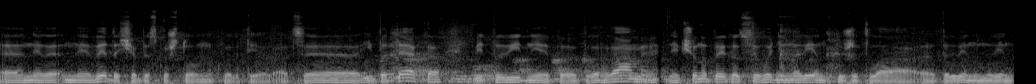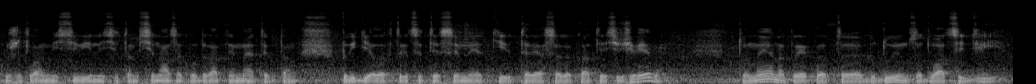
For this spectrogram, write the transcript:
е, не, не видача безкоштовно квартир, а це іпотека, відповідні програми. Якщо, наприклад, сьогодні на ринку житла, е, первинному ринку житла в місті Вінниці, там ціна за квадратний метр там, в пределах 37-40 тисяч гривень, то ми, наприклад, будуємо за 22.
